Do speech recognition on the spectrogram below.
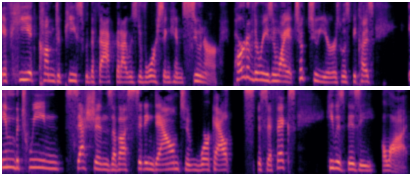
if he had come to peace with the fact that I was divorcing him sooner. Part of the reason why it took two years was because in between sessions of us sitting down to work out specifics, he was busy a lot.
